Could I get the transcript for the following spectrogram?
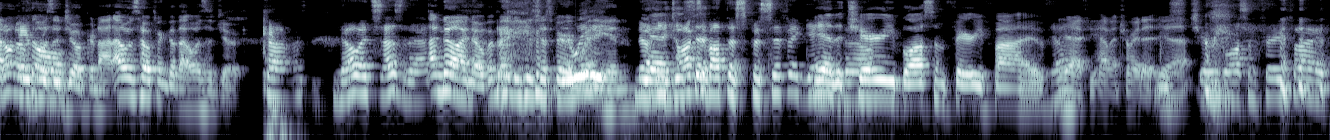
I don't know if that was a joke or not. I was hoping that that was a joke. No, it says that. I know, I know, but maybe he's just very witty and no, Yeah, he he talks said- about the specific game. yeah, the though. Cherry Blossom Fairy Five. Yeah. yeah. If you haven't tried it, yeah. Cherry Blossom Fairy Five.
